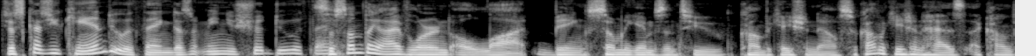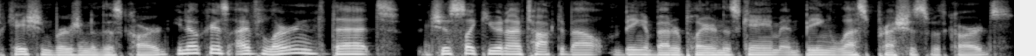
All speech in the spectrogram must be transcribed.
just because you can do a thing doesn't mean you should do a thing. So something I've learned a lot being so many games into Convocation now. So Convocation has a Convocation version of this card. You know, Chris, I've learned that just like you and I've talked about being a better player in this game and being less precious with cards.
